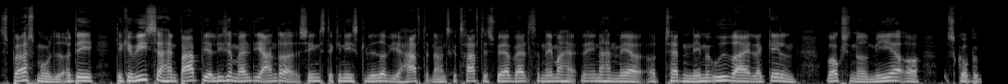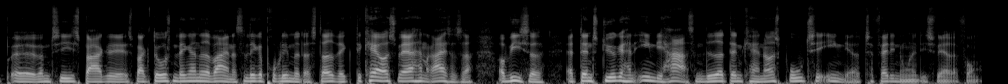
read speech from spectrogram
spørgsmålet, og det, det kan vise sig, at han bare bliver ligesom alle de andre seneste kinesiske ledere, vi har haft, at når han skal træffe det svære valg, så nemmer, ender han med at, at tage den nemme udvej, lade gælden vokse noget mere, og skubbe, øh, hvad man siger, sparke, sparke dåsen længere ned ad vejen, og så ligger problemet der stadigvæk. Det kan også være, at han rejser sig og viser, at den styrke, han egentlig har som leder, den kan han også bruge til egentlig at tage fat i nogle af de svære reformer.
